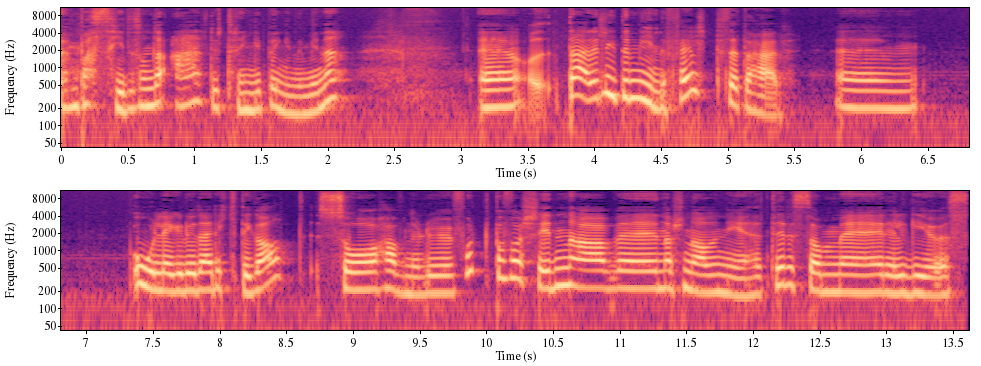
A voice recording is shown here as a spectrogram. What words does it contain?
bare si det som det er. Du trenger pengene mine. Eh, det er et lite minefelt, dette her. Eh, ordlegger du deg riktig galt, så havner du fort på forsiden av eh, nasjonale nyheter som religiøs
